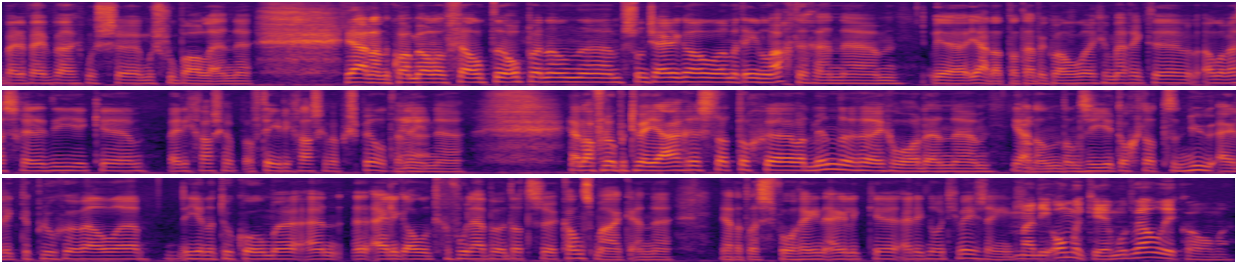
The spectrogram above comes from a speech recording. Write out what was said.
bij de Vijverberg moest, moest voetballen. En ja, dan kwam je al het veld op en dan stond je eigenlijk al met 1 achter. En ehm, ja, dat, dat heb ik wel gemerkt, alle wedstrijden die ik bij de graafschap, of tegen de graafschap heb gespeeld. Ja. Alleen ja, de afgelopen twee jaar is dat toch wat minder geworden. En ehm, ja, dan, dan zie je toch dat nu eigenlijk de ploegen wel hier naartoe komen en eigenlijk al het gevoel hebben dat ze kans maken. En ja, dat was voorheen eigenlijk, eigenlijk nooit geweest, denk ik. Maar die ommekeer moet wel weer komen.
